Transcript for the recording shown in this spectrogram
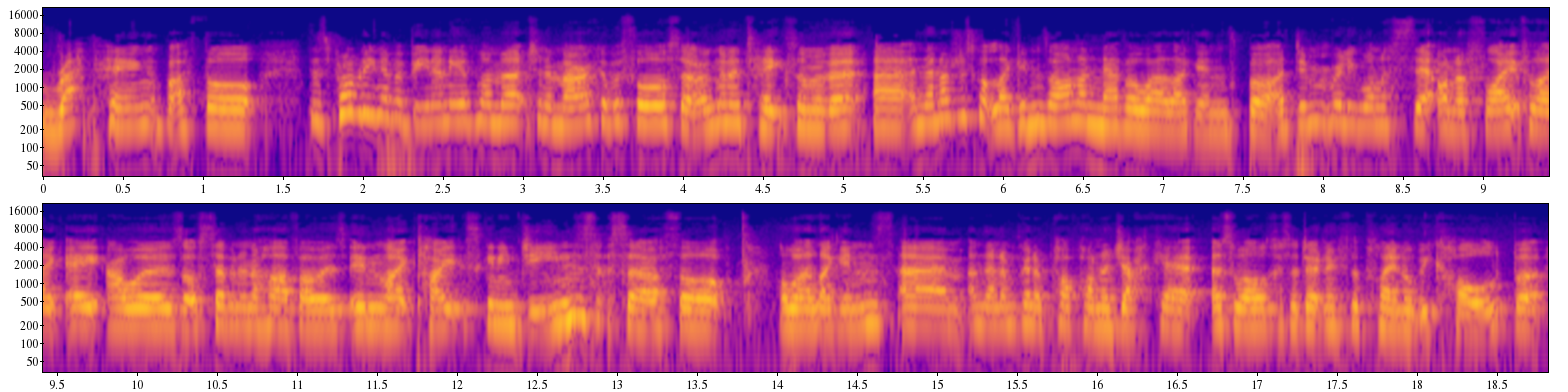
repping, but I thought there's probably never been any of my merch in America before, so I'm gonna take some of it. Uh, and then I've just got leggings on. I never wear leggings, but I didn't really want to sit on a flight for like eight hours or seven and a half hours in like tight skinny jeans. So I thought I'll wear leggings. Um, and then I'm gonna pop on a jacket as well because I don't know if the plane will be cold. But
